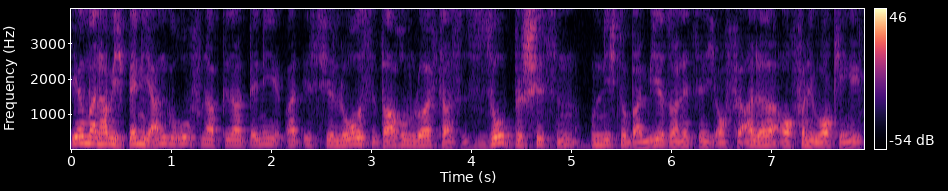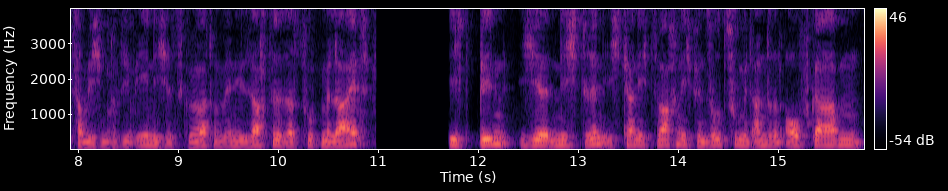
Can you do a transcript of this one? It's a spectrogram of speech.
irgendwann habe ich Benny angerufen und habe gesagt, Benny, was ist hier los? Warum läuft das so beschissen? Und nicht nur bei mir, sondern letztendlich auch für alle. Auch von den Walking Acts habe ich im Prinzip ähnliches gehört. Und Benny sagte, das tut mir leid. Ich bin hier nicht drin, ich kann nichts machen, ich bin so zu mit anderen Aufgaben,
